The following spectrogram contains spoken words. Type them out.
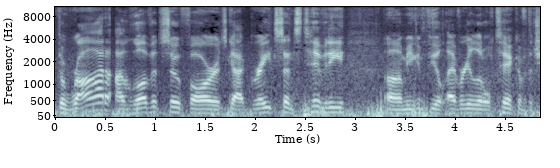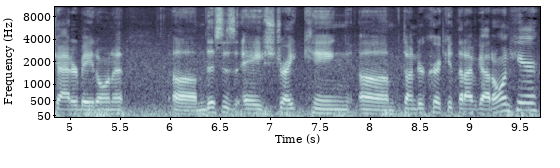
The rod, I love it so far. It's got great sensitivity. Um, you can feel every little tick of the chatterbait on it. Um, this is a Strike King um, Thunder Cricket that I've got on here.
